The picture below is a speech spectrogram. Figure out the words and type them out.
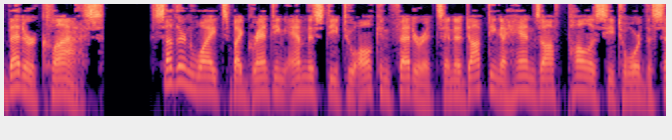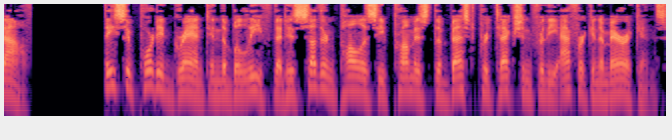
«better class» Southern whites by granting amnesty to all Confederates and adopting a hands-off policy toward the South. They supported Grant in the belief that his Southern policy promised the best protection for the African Americans.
